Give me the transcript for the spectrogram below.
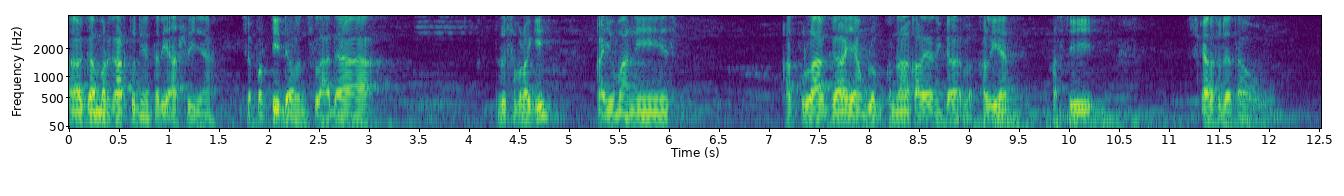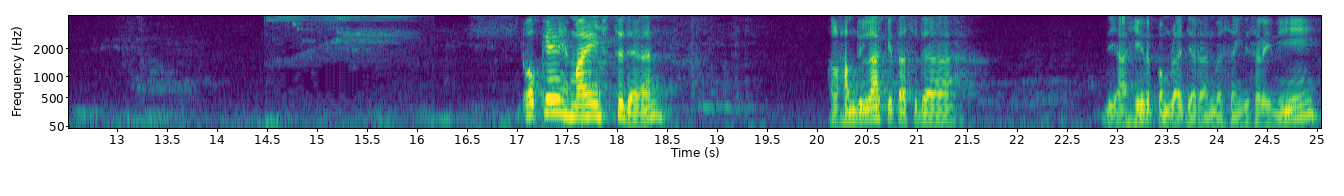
uh, gambar kartun ya tadi aslinya seperti daun selada terus apa lagi kayu manis katulaga yang belum kenal kalian kalian pasti sekarang sudah tahu Oke, okay, my student. Alhamdulillah kita sudah di akhir pembelajaran bahasa Inggris hari ini.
